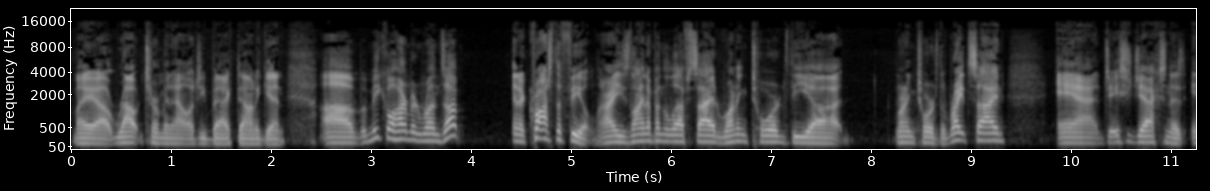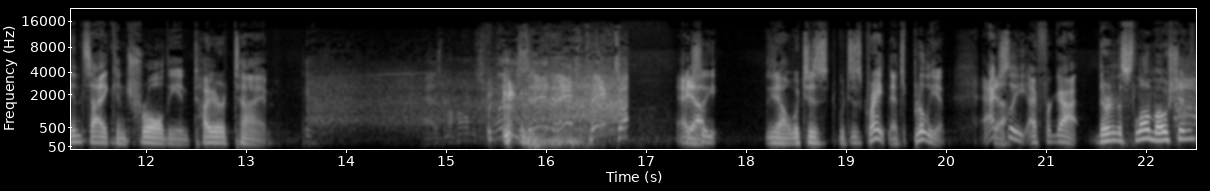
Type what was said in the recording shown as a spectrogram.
my uh, route terminology back down again. Uh, but Mecole Hardman runs up, and across the field. All right, he's lined up on the left side, running towards the uh, running towards the right side, and J.C. Jackson has inside control the entire time. As Mahomes flings it, and it's picked up. Actually, you know, which is which is great. That's brilliant. Actually, I forgot during the slow motion,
